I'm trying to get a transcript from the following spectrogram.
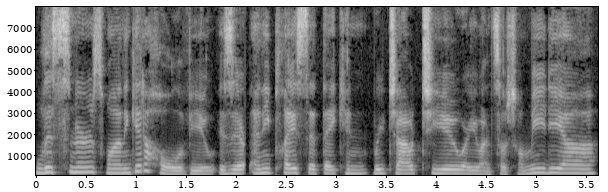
listeners want to get a hold of you, is there any place that they can reach out to you? Are you on social media?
